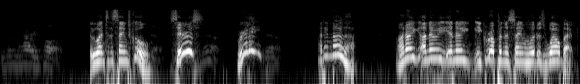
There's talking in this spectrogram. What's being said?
It was in Harry Potter. We went to the same school. Serious? Really? I didn't know that. I know. I know. I know. He grew up in the same hood as Welbeck.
